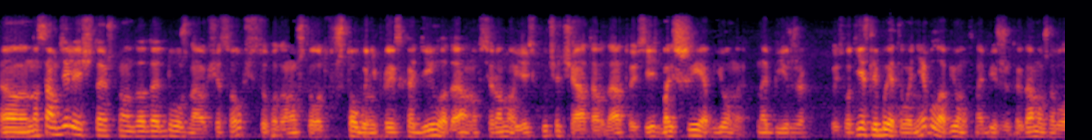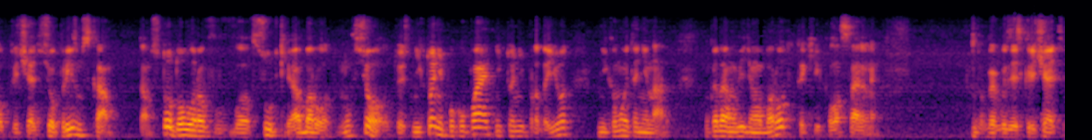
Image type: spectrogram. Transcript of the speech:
Э, на самом деле, я считаю, что надо дать должное вообще сообществу, потому что вот что бы ни происходило, да, но все равно есть куча чатов, да, то есть есть большие объемы на биржах. То есть вот если бы этого не было, объемов на бирже, тогда можно было кричать, все, призм скам, там 100 долларов в, сутки оборот. Ну все, то есть никто не покупает, никто не продает, никому это не надо. Но когда мы видим обороты такие колоссальные, то как бы здесь кричать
